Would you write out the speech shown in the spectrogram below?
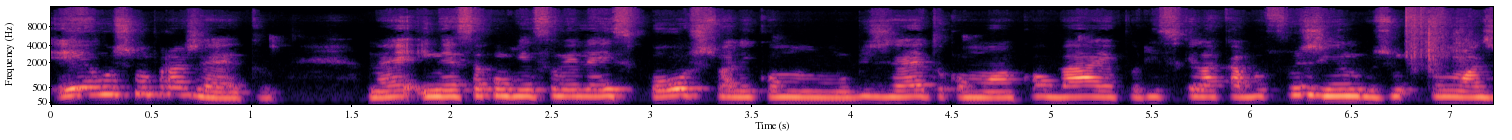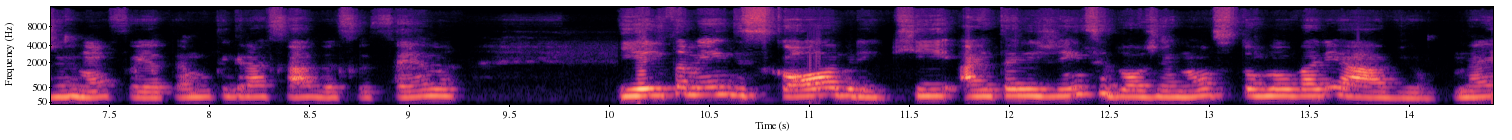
erros no projeto. Né? E nessa convenção ele é exposto ali como um objeto, como uma cobaia, por isso que ele acaba fugindo com o Agernon, foi até muito engraçado essa cena, e ele também descobre que a inteligência do Algernon se tornou variável, né?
